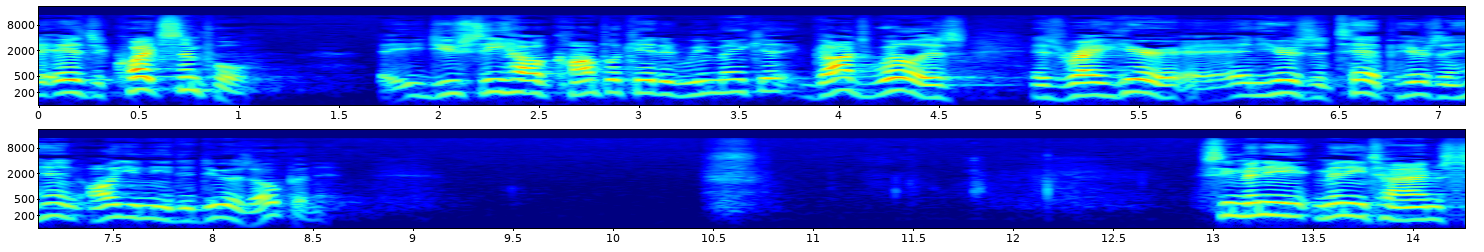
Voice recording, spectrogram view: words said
It's quite simple. Do you see how complicated we make it? God's will is, is right here. And here's a tip, here's a hint. All you need to do is open it. See, many, many times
